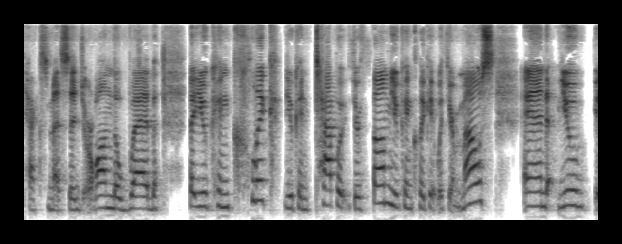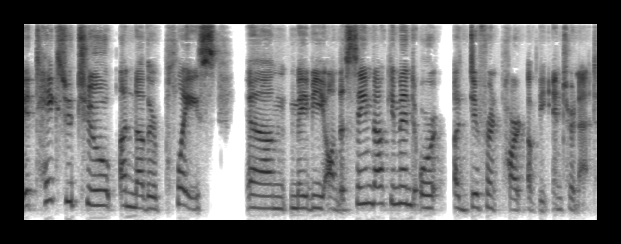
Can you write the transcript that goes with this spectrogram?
text message or on the web that you can click. You can tap it with your thumb. You can click it with your mouse, and you it takes you to another place, um, maybe on the same document or a different part of the internet.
